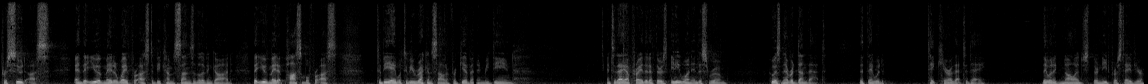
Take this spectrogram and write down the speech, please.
pursued us, and that you have made a way for us to become sons of the living God that you've made it possible for us to be able to be reconciled and forgiven and redeemed. And today I pray that if there's anyone in this room who has never done that, that they would take care of that today. They would acknowledge their need for a Savior.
